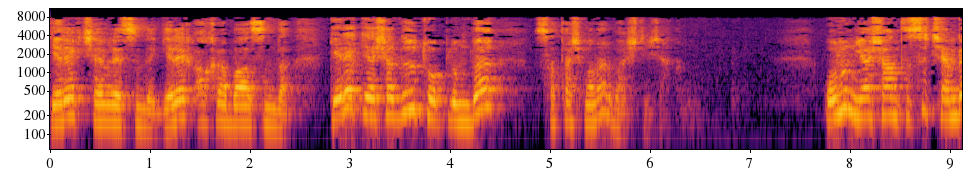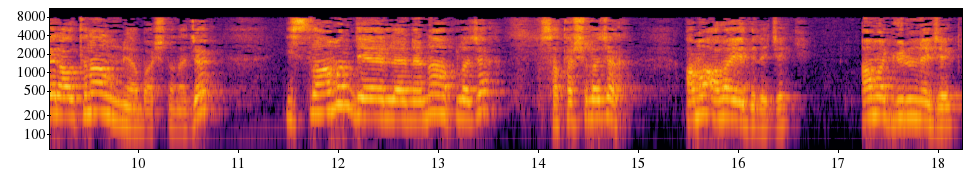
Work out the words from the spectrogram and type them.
gerek çevresinde, gerek akrabasında, gerek yaşadığı toplumda sataşmalar başlayacak. Onun yaşantısı çember altına alınmaya başlanacak. İslam'ın değerlerine ne yapılacak? Sataşılacak. Ama alay edilecek. Ama gülünecek.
